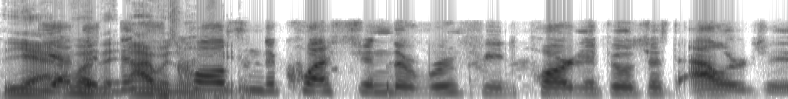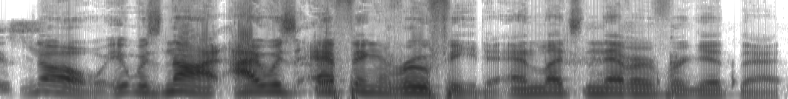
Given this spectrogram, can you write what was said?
Yeah, yeah, well, th- th- I this was calls roofied. into question the roofied part, if it was just allergies. No, it was not. I was effing roofied, and let's never forget that.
